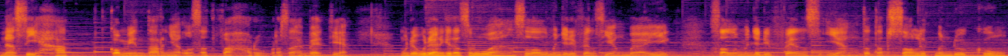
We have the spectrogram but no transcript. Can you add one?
nasihat komentarnya Ustadz Fahru, persahabat ya. Mudah-mudahan kita semua selalu menjadi fans yang baik, selalu menjadi fans yang tetap solid mendukung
